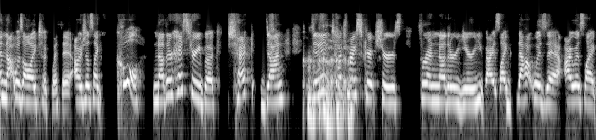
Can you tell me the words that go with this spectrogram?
And that was all I took with it. I was just like, cool, another history book. Check, done. Didn't touch my scriptures for another year, you guys. Like, that was it. I was like,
